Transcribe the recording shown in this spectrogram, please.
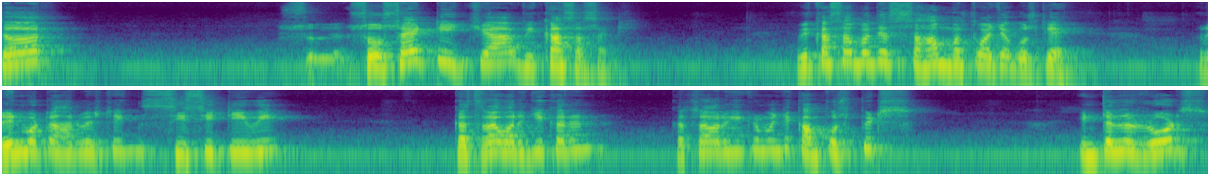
तर सो- सोसायटीच्या विकासासाठी. विकासामध्ये सहा महत्त्वाच्या गोष्टी आहेत. Rain water harvesting C C T V कचरा वर्गीकरण कचरा वर्गीकरण म्हणजे कंपोस्ट पिट्स इंटरनल रोड्स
